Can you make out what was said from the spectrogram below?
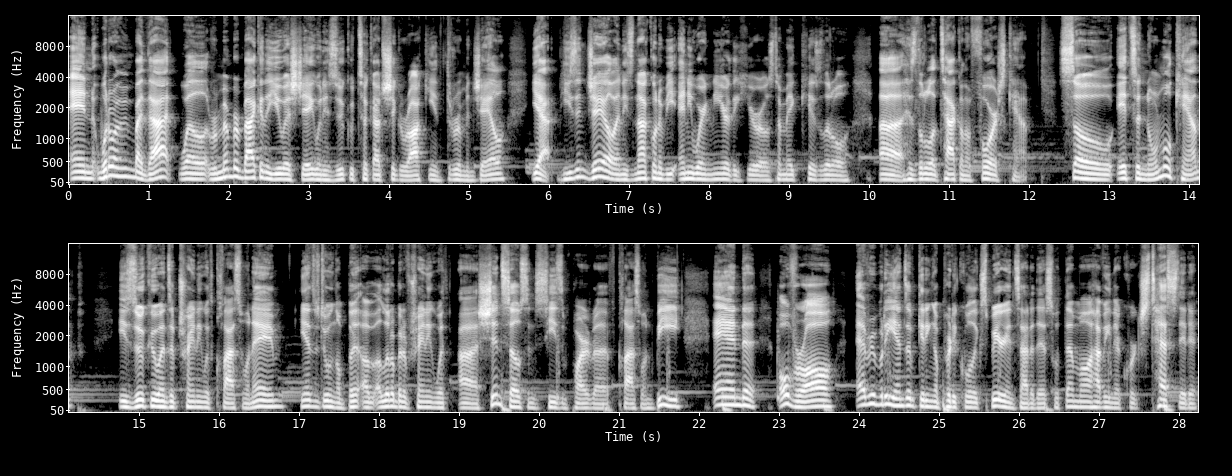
And what do I mean by that? Well, remember back in the USJ when Izuku took out Shigaraki and threw him in jail? Yeah, he's in jail and he's not going to be anywhere near the heroes to make his little uh his little attack on the forest camp. So it's a normal camp. Izuku ends up training with class 1A. He ends up doing a bit of a little bit of training with uh Shinso since he's a part of class 1B. And overall, everybody ends up getting a pretty cool experience out of this with them all having their quirks tested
